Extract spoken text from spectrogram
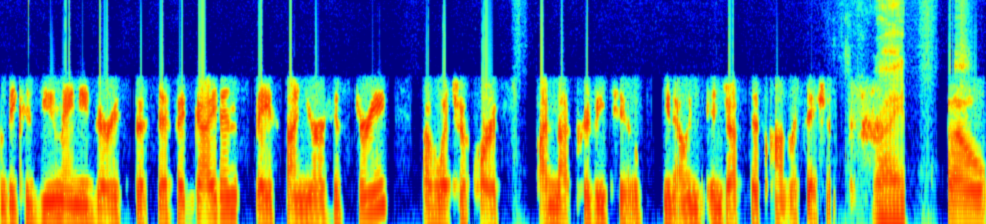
because you may need very specific guidance based on your history, of which, of course, I'm not privy to, you know, in, in just this conversation. Right. So,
